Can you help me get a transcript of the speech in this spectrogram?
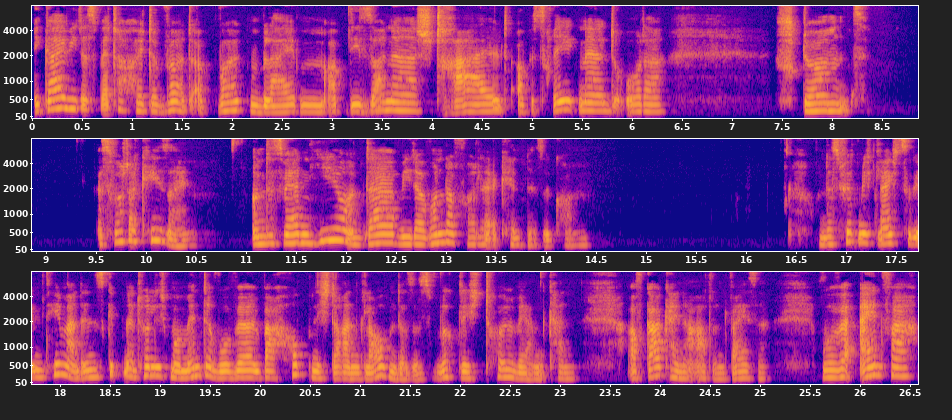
Egal wie das Wetter heute wird, ob Wolken bleiben, ob die Sonne strahlt, ob es regnet oder stürmt, es wird okay sein. Und es werden hier und da wieder wundervolle Erkenntnisse kommen. Und das führt mich gleich zu dem Thema, denn es gibt natürlich Momente, wo wir überhaupt nicht daran glauben, dass es wirklich toll werden kann. Auf gar keine Art und Weise. Wo wir einfach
